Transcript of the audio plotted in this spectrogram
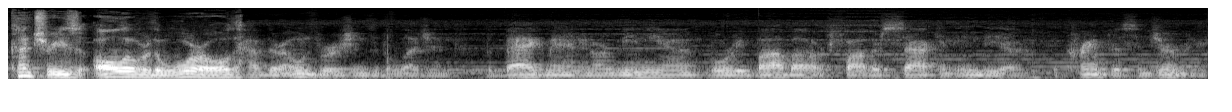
Countries all over the world have their own versions of the legend. The Bagman in Armenia, Bori Baba or Father Sack in India, the Krampus in Germany.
